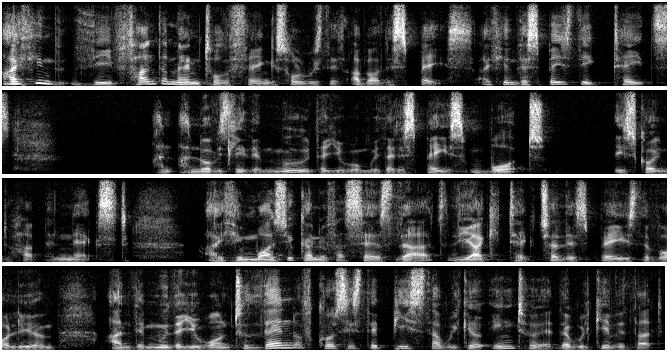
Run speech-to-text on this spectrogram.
I think the fundamental thing is always this, about the space. I think the space dictates, and, and obviously the mood that you want with that space, what is going to happen next. I think once you kind of assess that, the architecture, the space, the volume, and the mood that you want to, then of course it's the piece that will go into it, that will give it that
